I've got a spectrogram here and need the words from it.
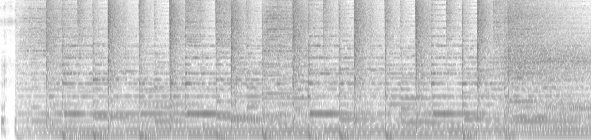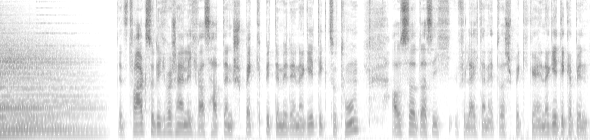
Jetzt fragst du dich wahrscheinlich, was hat denn Speck bitte mit Energetik zu tun, außer dass ich vielleicht ein etwas speckiger Energetiker bin.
